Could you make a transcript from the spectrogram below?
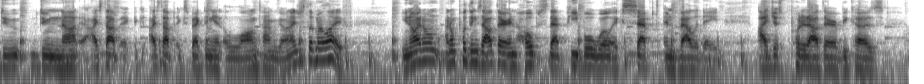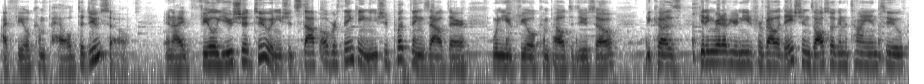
Do do not I stopped I stopped expecting it a long time ago and I just live my life. You know, I don't I don't put things out there in hopes that people will accept and validate. I just put it out there because I feel compelled to do so. And I feel you should too. And you should stop overthinking and you should put things out there when you feel compelled to do so. Because getting rid of your need for validation is also going to tie into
